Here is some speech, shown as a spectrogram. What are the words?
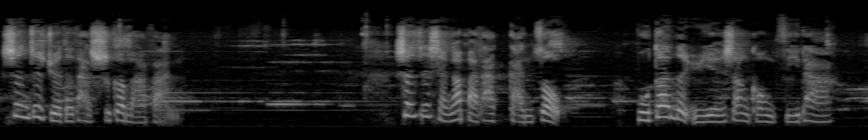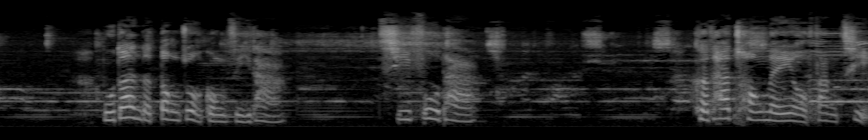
甚至觉得他是个麻烦，甚至想要把他赶走，不断的语言上攻击他，不断的动作攻击他，欺负他，可他从没有放弃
